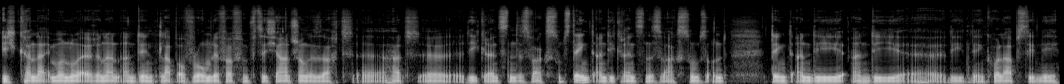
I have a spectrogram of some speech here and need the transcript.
ich kann da immer nur erinnern an den Club of Rome, der vor 50 Jahren schon gesagt äh, hat, äh, die Grenzen des Wachstums, denkt an die Grenzen des Wachstums und denkt an die, an die, äh, die, den Kollaps, den die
